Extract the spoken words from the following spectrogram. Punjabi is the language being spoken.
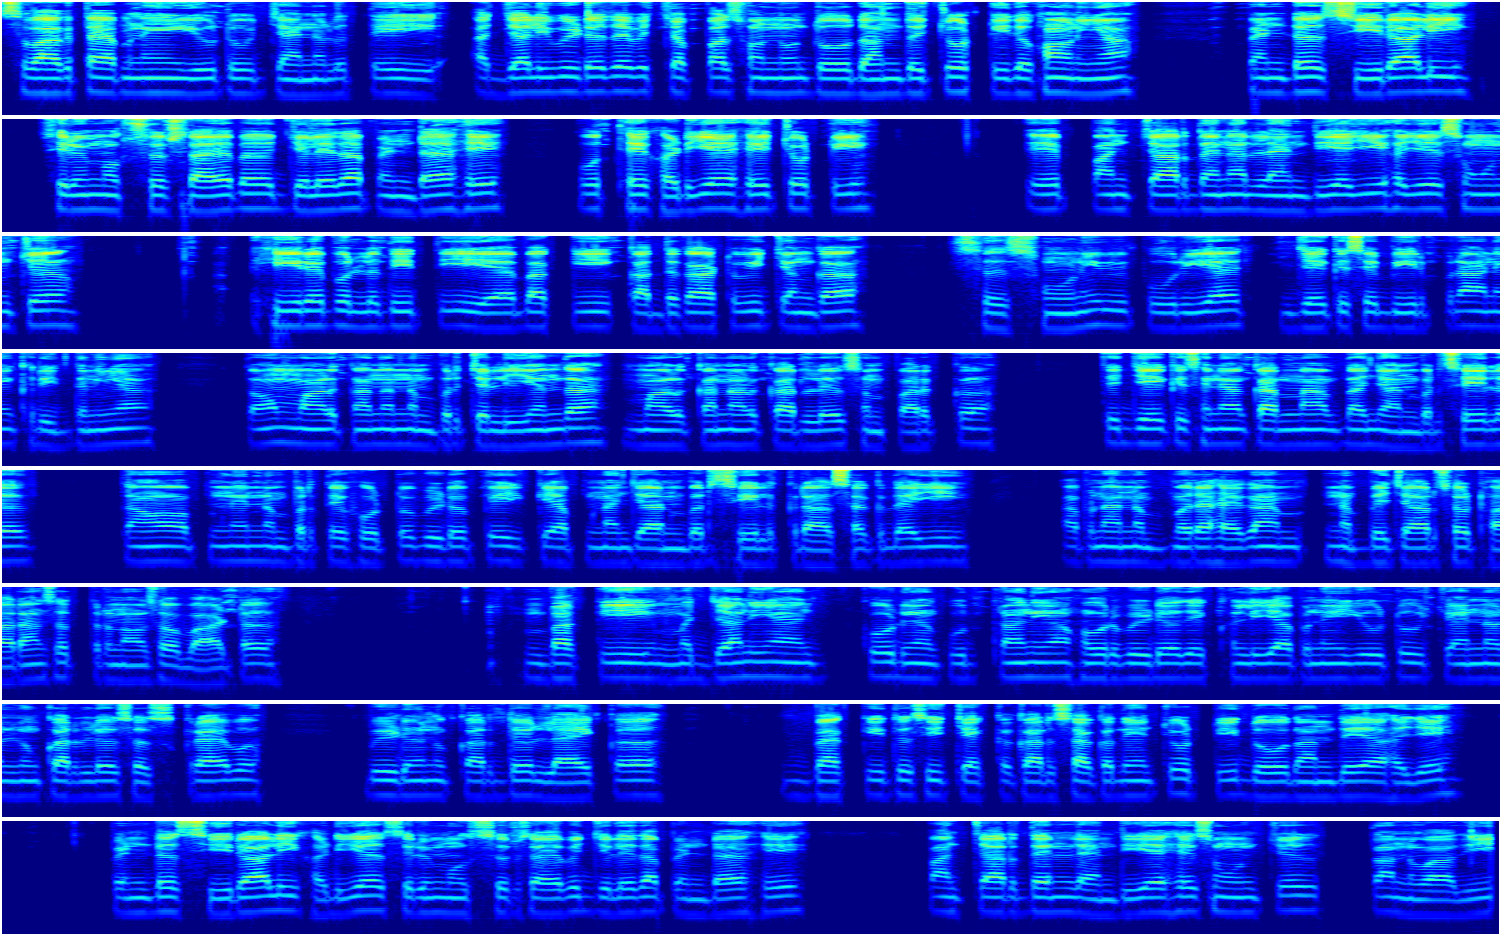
ਸਵਾਗਤ ਹੈ ਆਪਣੇ YouTube ਚੈਨਲ ਉੱਤੇ ਅੱਜ ਵਾਲੀ ਵੀਡੀਓ ਦੇ ਵਿੱਚ ਆਪਾਂ ਤੁਹਾਨੂੰ ਦੋ ਦੰਦ ਝੋਟੀ ਦਿਖਾਉਣੀ ਆ। ਪਿੰਡ ਸੀਰਾ ਵਾਲੀ ਸ੍ਰੀ ਮੁਕਤਸਰ ਸਾਹਿਬ ਜ਼ਿਲ੍ਹੇ ਦਾ ਪਿੰਡ ਹੈ ਇਹ। ਉੱਥੇ ਖੜੀ ਹੈ ਇਹ ਝੋਟੀ। ਇਹ ਪੰਜ ਚਾਰ ਦਿਨ ਲੈਂਦੀ ਹੈ ਜੀ, ਹਜੇ ਸੂਣ ਚ ਹੀਰੇ ਬੁੱਲ ਦੀ ਧੀ ਹੈ, ਬਾਕੀ ਕੱਦ ਕਾਠ ਵੀ ਚੰਗਾ, ਸ- ਸੋਹਣੀ ਵੀ ਪੂਰੀ ਹੈ। ਜੇ ਕਿਸੇ ਵੀਰ ਭਰਾ ਨੇ ਖਰੀਦਣੀ ਆ, ਤਾਂ ਉਹ ਮਾਲਕਾਂ ਦਾ ਨੰਬਰ ਚੱਲੀ ਜਾਂਦਾ। ਮਾਲਕਾਂ ਨਾਲ ਕਰ ਲਿਓ ਸੰਪਰਕ। ਅਤੇ ਜੇ ਕਿਸੇ ਨੇ ਕਰਨਾ ਆਪਦਾ ਜਾਨਵਰ ਸੇਲ, ਤਾਂ ਉਹ ਆਪਣੇ ਨੰਬਰ ਤੇ ਫੋਟੋ ਵੀਡੀਓ ਭੇਜ ਕੇ ਆਪਣਾ ਜਾਨਵਰ ਸੇਲ ਕਰਾ ਸਕਦਾ ਜੀ। ਆਪਣਾ ਨੰਬਰ ਹੈਗਾ 9041870962 ਬਾਕੀ ਮੱਝਾਂ ਦੀਆਂ, ਘੋੜੀਆਂ ਕੂਤਰਾਂ ਦੀਆਂ ਹੋਰ ਵੀਡੀਓ ਦੇਖਣ ਲਈ ਆਪਣੇ YouTube ਚੈਨਲ ਨੂੰ ਕਰ ਲਿਓ ਸਬਸਕ੍ਰਾਈਬ। ਵੀਡੀਓ ਨੂੰ ਕਰ ਦਿਓ ਲਾਈਕ। ਬਾਕੀ ਤੁਸੀਂ ਚੈੱਕ ਕਰ ਸਕਦੇ ਹੋ, ਝੋਟੀ ਦੋ ਦੰਦੇ ਆ ਹਜੇ। ਪਿੰਡ ਸੀਰਾ ਵਾਲੀ ਖੜੀ ਹੈ ਸ੍ਰੀ ਮੁਕਤਸਰ ਸਾਹਿਬ ਜ਼ਿਲ੍ਹੇ ਦਾ ਪਿੰਡ ਹੈ ਇਹ। ਪੰਜ ਚਾਰ ਦਿਨ ਲੈਂਦੀ ਹੈ। ਇਹ ਸੂਣ ਚ ਧੰਨਵਾਦ ਜੀ।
